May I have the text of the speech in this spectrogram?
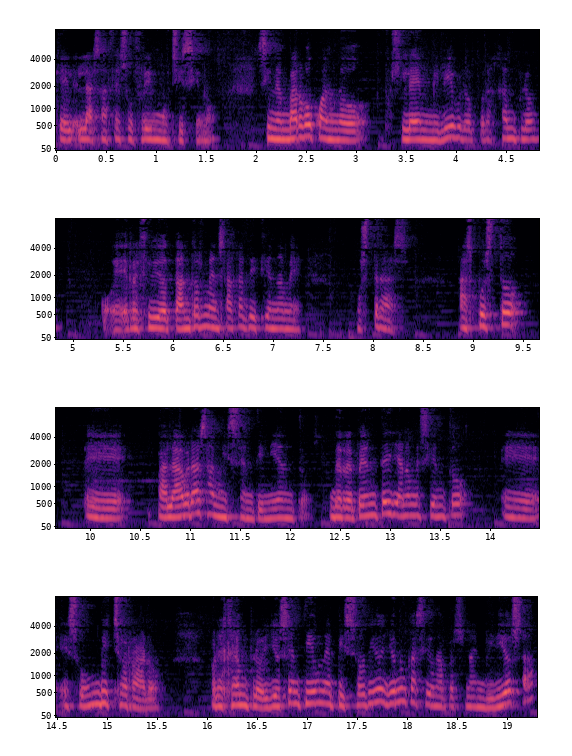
que las hace sufrir muchísimo. Sin embargo, cuando pues, leen mi libro, por ejemplo, he recibido tantos mensajes diciéndome, ostras, has puesto eh, palabras a mis sentimientos. De repente ya no me siento eh, eso, un bicho raro. Por ejemplo, yo sentí un episodio, yo nunca he sido una persona envidiosa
